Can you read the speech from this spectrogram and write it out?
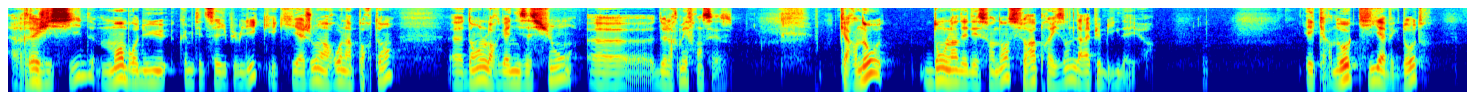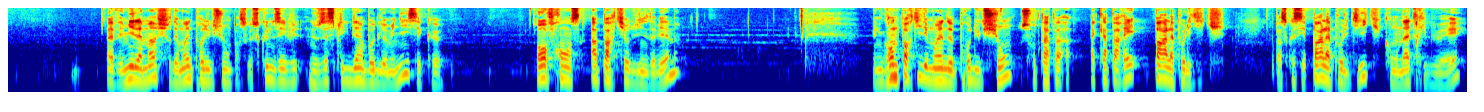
régicide, membre du comité de salut public et qui a joué un rôle important euh, dans l'organisation euh, de l'armée française. Carnot, dont l'un des descendants sera président de la République d'ailleurs et Carnot qui, avec d'autres, avait mis la main sur des moyens de production. Parce que ce que nous, explique bien Baudelomini, c'est que en France, à partir du 19e, une grande partie des moyens de production sont accaparés par la politique. Parce que c'est par la politique qu'on attribuait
